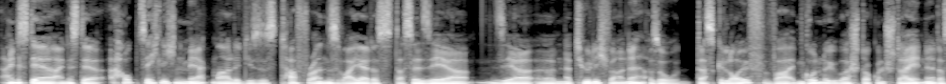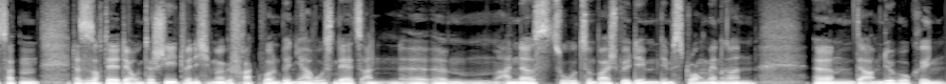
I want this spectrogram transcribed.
eines der, eines der hauptsächlichen Merkmale dieses Tough Runs war ja, dass, dass er sehr, sehr äh, natürlich war. Ne? Also das Geläuf war im Grunde über Stock und Stein. Ne? Das hatten, das ist auch der, der Unterschied, wenn ich immer gefragt worden bin, ja, wo ist denn der jetzt an, äh, ähm, anders zu zum Beispiel dem, dem Strongman ran, ähm, da am Nürburgring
